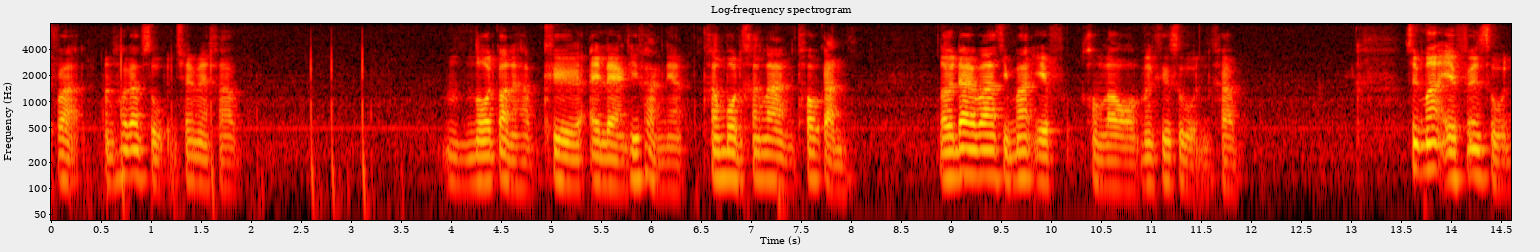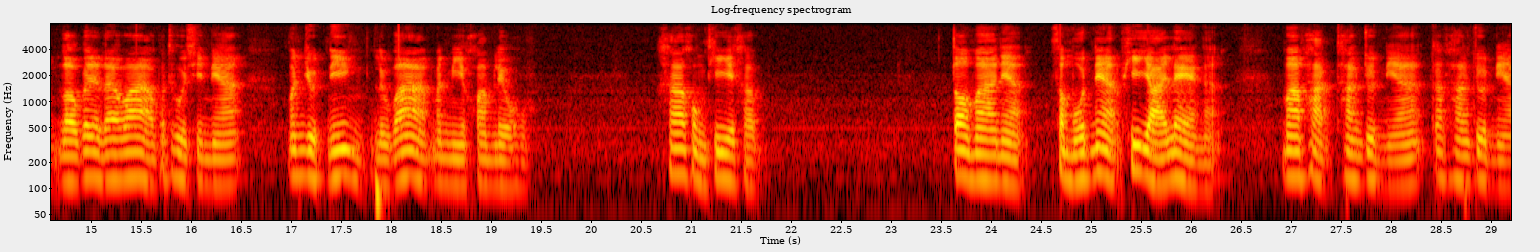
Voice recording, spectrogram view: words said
f อะมันเท่ากับศูนย์ใช่ไหมครับ โน้ตก่อนนะครับ คือไอแรงที่ผลักเนี่ยข้างบนข้างล่างเท่ากัน เราได้ว่าซิกมา f ของเรา มันคือศูนย์ครับซิกมา f เป็นศูนย์เราก็จะได้ว่าวัตถุชิ้นเนี้ย มันหยุดนิ่งหรือว่ามันมีความเร็ว ค่าคงที่ครับ ต่อมาเนี่ยสมมุติเนี่ยพี่ย้ายแรงอะมาผลักทางจุดเนี้ยกับทางจุดเนี้ย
